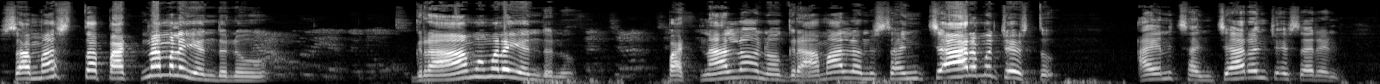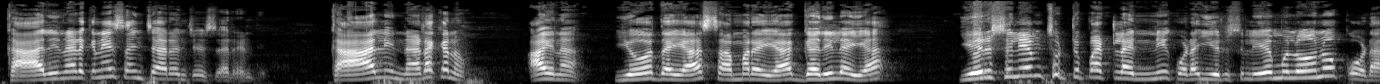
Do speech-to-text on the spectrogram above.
సమస్త పట్టణముల ఎందును గ్రామముల ఎందును పట్టణాల్లోనూ గ్రామాల్లోనూ సంచారము చేస్తూ ఆయన సంచారం చేశారండి. కాలినడకనే సంచారం చేశారండి. కాలినడకను ఆయన యోదయ సమరయ గలిలయ ఎరుసలేం చుట్టుపట్లన్నీ కూడా ఎరుసలేములోనూ కూడా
